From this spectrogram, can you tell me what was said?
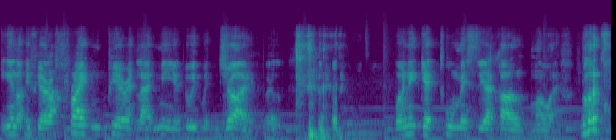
you know, if you're a frightened parent like me, you do it with joy. Well, when it get too messy, I call my wife. But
